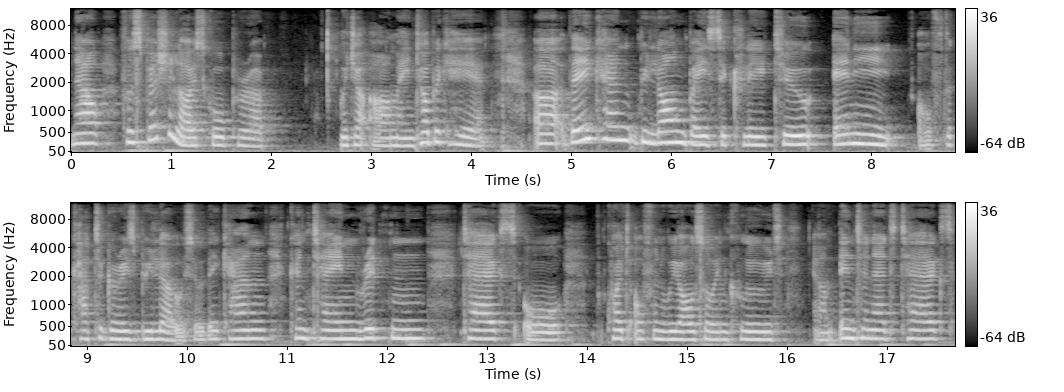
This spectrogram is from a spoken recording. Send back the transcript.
Now, for specialized corpora, which are our main topic here, uh, they can belong basically to any of the categories below. So they can contain written texts or quite often we also include um, internet text,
